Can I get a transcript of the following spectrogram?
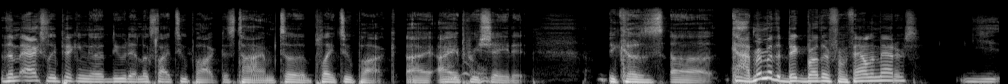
them actually picking a dude that looks like Tupac this time to play Tupac. I I appreciate it because uh God, remember the big brother from Family Matters? Ye-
